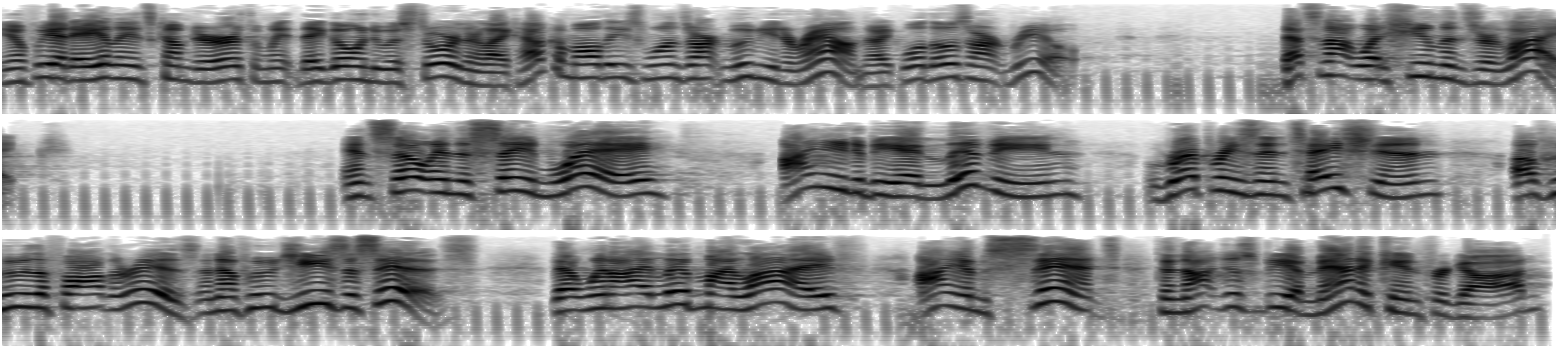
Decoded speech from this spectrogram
You know, if we had aliens come to Earth and we, they go into a store and they're like, how come all these ones aren't moving around? They're like, well, those aren't real. That's not what humans are like. And so, in the same way, I need to be a living representation of who the Father is and of who Jesus is. That when I live my life, I am sent to not just be a mannequin for God.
